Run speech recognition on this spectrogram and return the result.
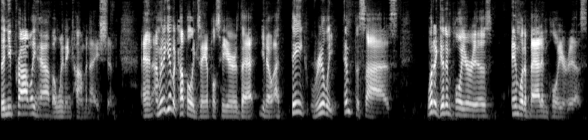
then you probably have a winning combination. And I'm going to give a couple examples here that, you know, I think really emphasize what a good employer is and what a bad employer is.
